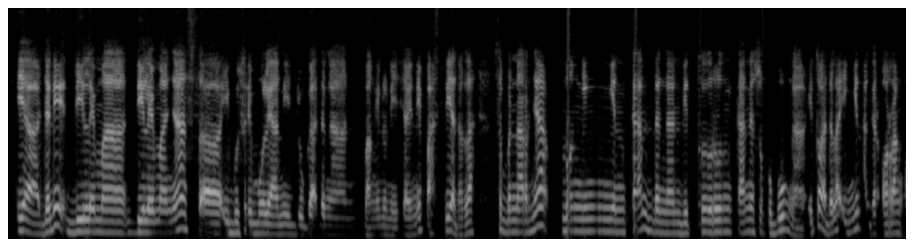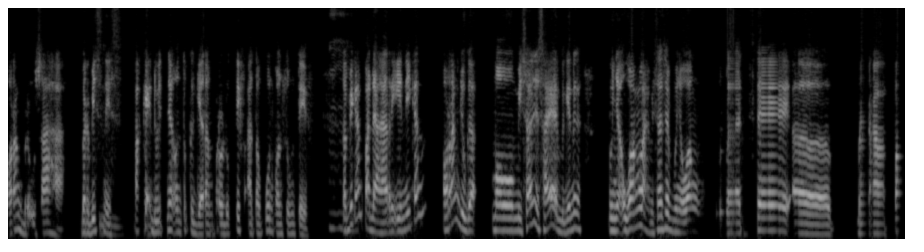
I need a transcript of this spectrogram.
Iya, jadi dilema dilemanya eh, Ibu Sri Mulyani juga dengan Bank Indonesia ini pasti adalah sebenarnya menginginkan dengan diturunkannya suku bunga itu adalah ingin agar orang-orang berusaha, berbisnis, Mm. pakai duitnya untuk kegiatan produktif ataupun konsumtif. Mm-mm. Tapi kan pada hari ini kan orang juga mau misalnya saya begini punya uang lah, misalnya saya punya uang let's say eh, berapa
